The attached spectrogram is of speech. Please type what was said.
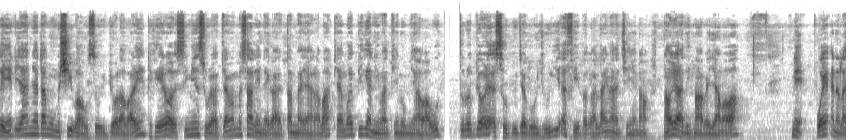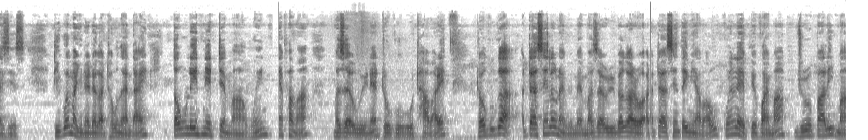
ခဲ့ရင်တရားမျှတမှုမရှိပါဘူးဆိုပြီးပြောလာပါတယ်တကယ်တော့စီမင်းဆိုတာပြန်မမဆခင်တွေကတတ်မှတ်ရတာပါပြန်ပွဲပြီးကန်နေမှပြင်လို့မရပါဘူးသူတို့ပြောတဲ့အဆိုပြုချက်ကို UEFA ဘက်ကလိုက်နာခြင်းရင်တော့နောက်ရသည်မှာပဲရမှာပါနှစ်ပွဲ analysis ဒီပွဲမှာ United ကထုံးစံအတိုင်း3-4နှစ်တင်မှာ win နဲ့ဖက်မှာမဇာအူရီနဲ့ဒိုကူကိုထားပါတယ် ဒေါ်ကူကအတက်ဆင်းလုပ်နိုင်ပေမဲ့မဇာရီဘက်ကတော့အတက်ဆင်းသိမ့်မရပါဘူး။ကွင်းလေပစ်ပွိုင်မှာယူရိုပါလိမှာ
